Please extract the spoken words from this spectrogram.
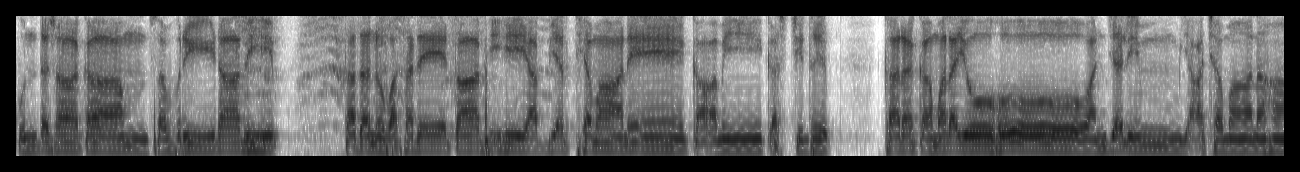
குந்தசாக்காம் சவ்ரீடாபிஹி ததனு வசரேதாபிஹி அபியர்த்தியமானே காமி கஷ்டித். கரகமலையோ அஞ்சலிம் யாச்சமானஹா.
